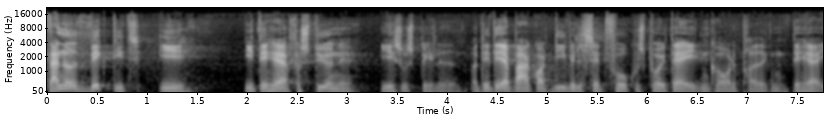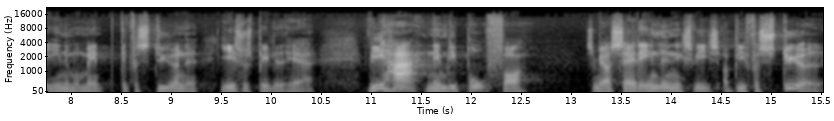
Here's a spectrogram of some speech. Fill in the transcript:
Der er noget vigtigt i, i det her forstyrrende Jesus-billede. Og det er det, jeg bare godt lige vil sætte fokus på i dag i den korte prædiken. Det her ene moment, det forstyrrende Jesus-billede her. Vi har nemlig brug for, som jeg også sagde det indledningsvis, at blive forstyrret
